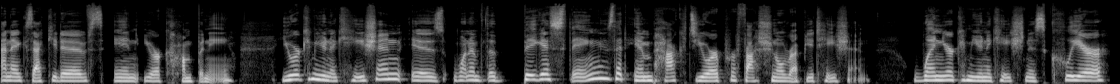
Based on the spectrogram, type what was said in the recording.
and executives in your company. Your communication is one of the biggest things that impact your professional reputation when your communication is clear,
